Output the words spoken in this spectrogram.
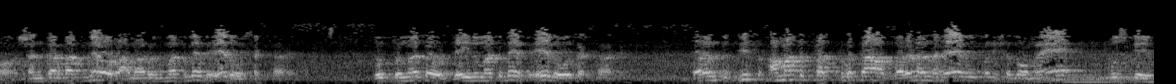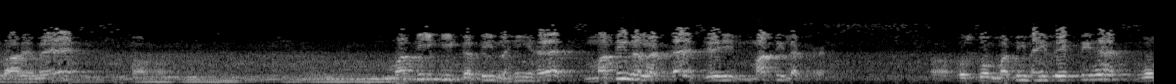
और शंकर मत में और रामानुज मत में भेद हो सकता है। बुद्ध मत और जैन मत में भेद हो सकता है। परंतु जिस अमत तत्व का वर्णन है उपनिषदों में, उसके बारे में मति की गति नहीं है, मति न लग है यही मति लग है, उसको मति नहीं देखती है, वो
